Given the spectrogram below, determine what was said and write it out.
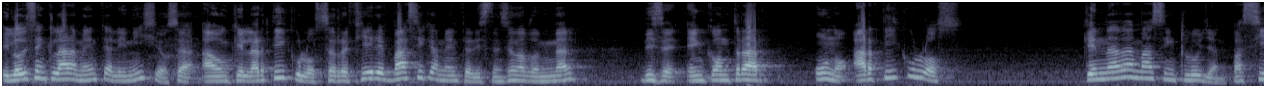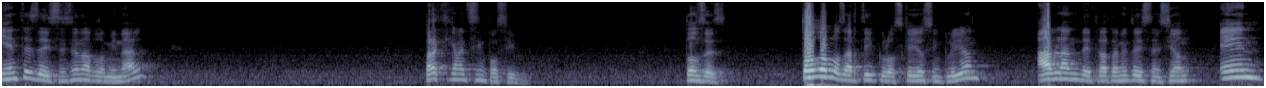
Y lo dicen claramente al inicio, o sea, aunque el artículo se refiere básicamente a distensión abdominal, dice encontrar, uno, artículos que nada más incluyan pacientes de distensión abdominal, prácticamente es imposible. Entonces, todos los artículos que ellos incluyeron hablan de tratamiento de distensión en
